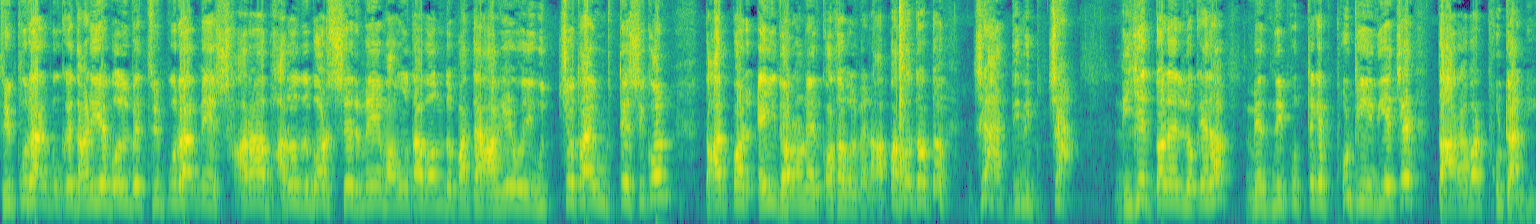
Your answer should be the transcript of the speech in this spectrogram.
ত্রিপুরার বুকে দাঁড়িয়ে বলবে ত্রিপুরার মেয়ে। সারা ভারতবর্ষের মেয়ে মমতা বন্দ্যোপাধ্যায় আগে ওই উচ্চতায় উঠতে শিখুন, তারপর এই ধরনের কথা বলবেন। আপাতত যা দিলীপ, যা। নিজের দলের লোকেরা মেদিনীপুর থেকে ফুটিয়ে দিয়েছে তার আবার ফুটানি।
